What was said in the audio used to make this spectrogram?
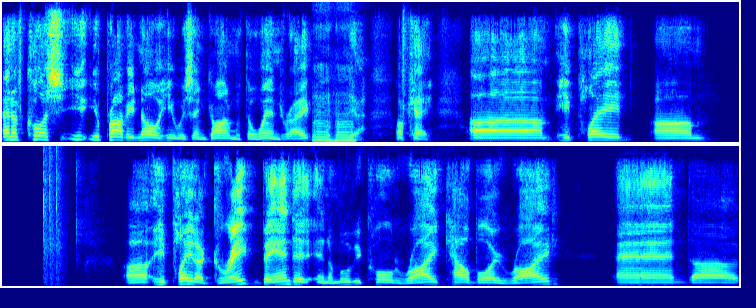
and of course, you, you probably know he was in Gone with the Wind, right? Mm-hmm. Yeah. Okay. Um, he played. Um, uh, he played a great bandit in a movie called Ride Cowboy Ride, and uh,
